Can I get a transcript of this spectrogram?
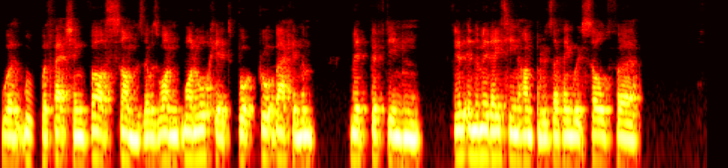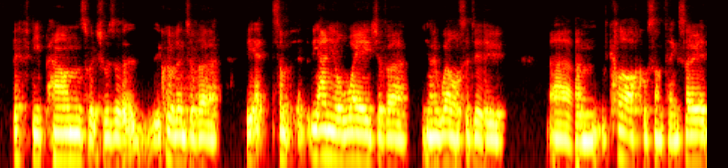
were, were fetching vast sums. There was one one orchid brought, brought back in the mid 15 in, the mid 1800s, I think, which sold for fifty pounds, which was a, the equivalent of a the some the annual wage of a you know well-to-do um, clerk or something. So it,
